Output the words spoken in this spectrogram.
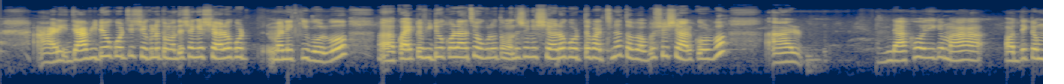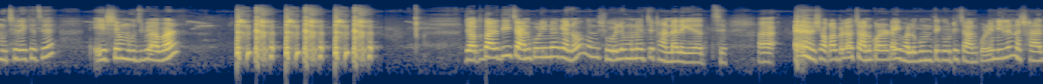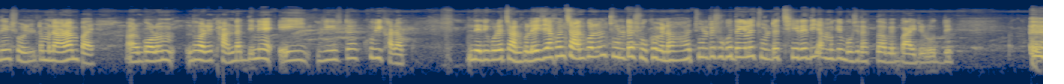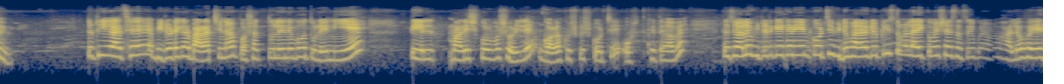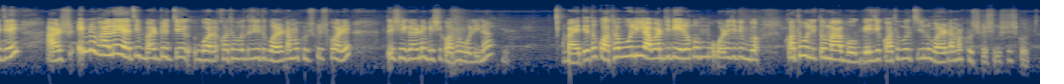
আর যা ভিডিও করছি সেগুলো তোমাদের সঙ্গে শেয়ারও কর মানে কি বলব কয়েকটা ভিডিও করা আছে, ওগুলো তোমাদের সঙ্গে শেয়ারও করতে পারছি না, তবে অবশ্যই শেয়ার করব। আর দেখো ওইদিকে মা অর্ধেকটা মুছে রেখেছে, এসে মুছবে আবার। যত তাড়াতাড়ি চান করি না কেন, কিন্তু শরীরে মনে হচ্ছে ঠান্ডা লেগে যাচ্ছে। সকালবেলাও চান করাটাই ভালো। ঘুম থেকে উঠে চান করে নিলে না সারাদিন শরীরটা মানে আরাম পায়। আর গরম ধরে ঠান্ডার দিনে এই জিনিসটা খুবই খারাপ। দেরি করে চান করলে। এই যে এখন চান করলাম, চুলটা শুকোবে না। হয়, চুলটা শুকোতে গেলে চুলটা ছেড়ে দিয়ে আমাকে বসে থাকতে হবে বাইরে রোদ্রে। তো ঠিক আছে, ভিডিওটাকে আর বাড়াচ্ছি না। প্রসাদ তুলে নেব, তুলে নিয়ে তেল মালিশ করব শরীরে, গলা খুসখুস করছে, ওষুধ খেতে হবে। তো চলো ভিডিওটাকে এখানে এন্ড করছি। ভিডিও ভালো লাগলে প্লিজ তোমরা লাইক কমেন্ট শেয়ার সাবস্ক্রাইব করে আমরা ভালো হয়ে যাই। আর এমনি ভালোই আছি বাট হচ্ছে গলা, কথা বলতে যেহেতু গলাটা আমার খুসখুস করে, তো সেই কারণে বেশি কথা বলি না। বাড়িতে তো কথা বলি, আবার যদি এরকম করে যদি কথা বলি তো মা বকবে, এই যে কথা বলছি জন্য গলাটা আমার খুসখুস খুসখুস করছে।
